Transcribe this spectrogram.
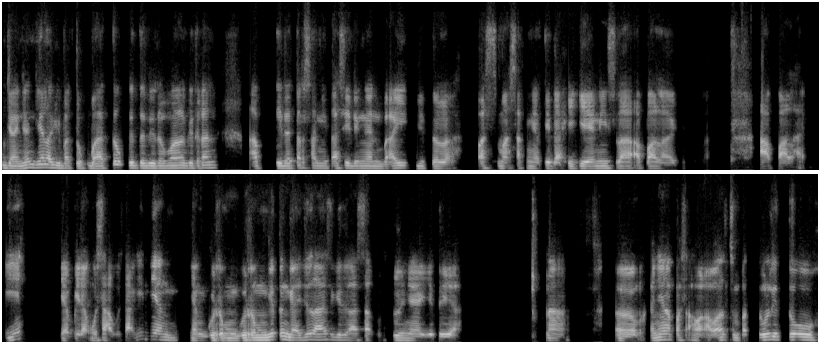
jangan-jangan dia lagi batuk-batuk gitu di rumah gitu kan. Tidak tersanitasi dengan baik gitu lah pas masaknya tidak higienis lah apalagi apalagi ya bilang usaha-usaha ini yang yang gurem-gurem gitu nggak jelas gitu asal usulnya gitu ya. Nah eh, makanya pas awal-awal sempat sulit tuh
